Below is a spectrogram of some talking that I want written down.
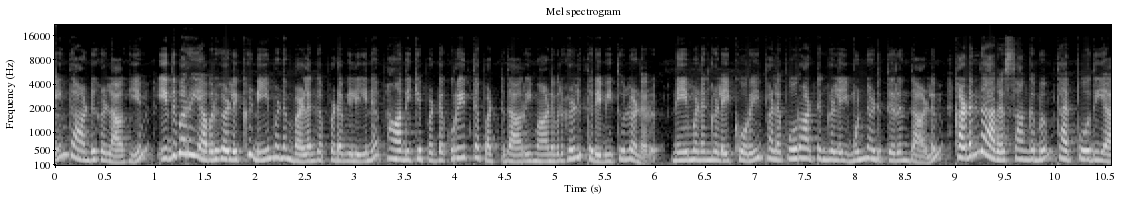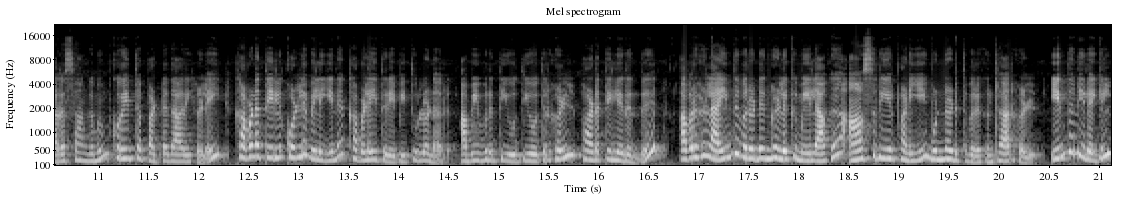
ஐந்து ஆண்டுகள் ஆகியும் இதுவரை அவர்களுக்கு நியமனம் வழங்கப்படவில்லை என பாதிக்கப்பட்ட குறித்த பட்டதாரி மாணவர்கள் தெரிவித்துள்ளனர். நியமனங்களை கோரி பல போராட்டங்களை முன்னெடுத்திருந்தாலும் கடந்த அரசாங்கமும் தற்போதைய அரசாங்கமும் குறித்த பட்டதாரிகளை கவனத்தில் கொள்ள கொள்ளவில்லை என கவலை தெரிவித்துள்ளனர். அபிவிருத்தி உத்தியோகர்கள் படத்திலிருந்து அவர்கள் ஐந்து வருடங்களுக்கு மேலாக ஆசிரியர் பணியை முன்னெடுத்து வருகின்றார்கள். இந்த நிலையில்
